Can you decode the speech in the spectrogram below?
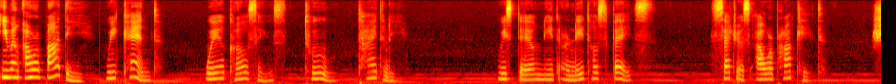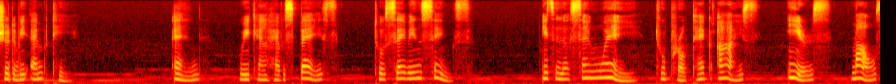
Even our body, we can't wear clothing too tightly. We still need a little space, such as our pocket should be empty, and we can have space to save in things. It's the same way to protect eyes, ears, mouth,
